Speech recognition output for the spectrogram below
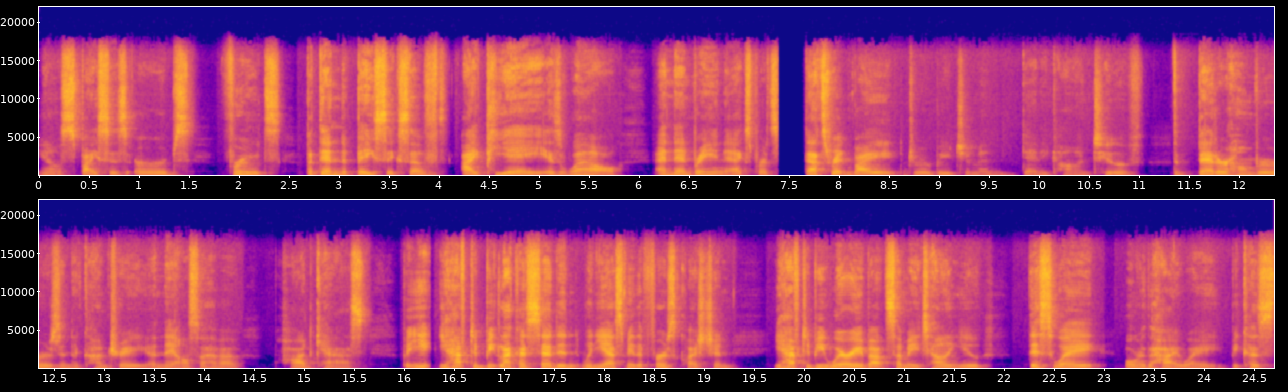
you know, spices, herbs, fruits, but then the basics of IPA as well, and then bring in experts. That's written by Drew Beechum and Denny Conn, two of the better homebrewers in the country, and they also have a podcast. But you, you have to be, like I said in, when you asked me the first question, you have to be wary about somebody telling you this way or the highway because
